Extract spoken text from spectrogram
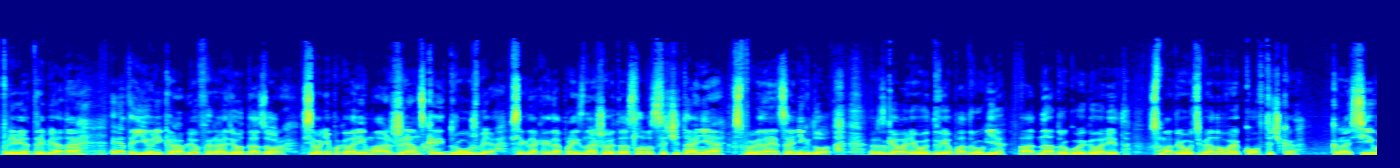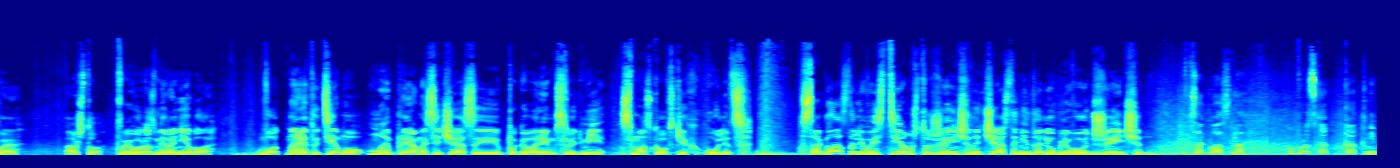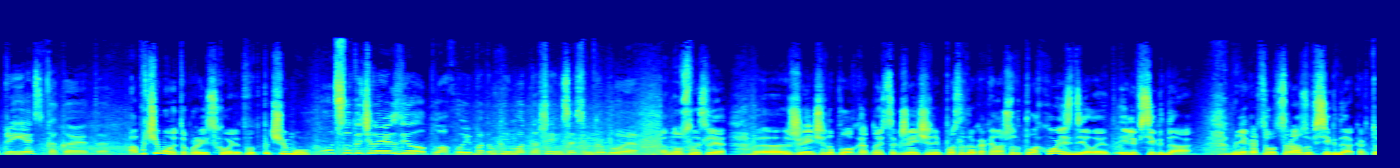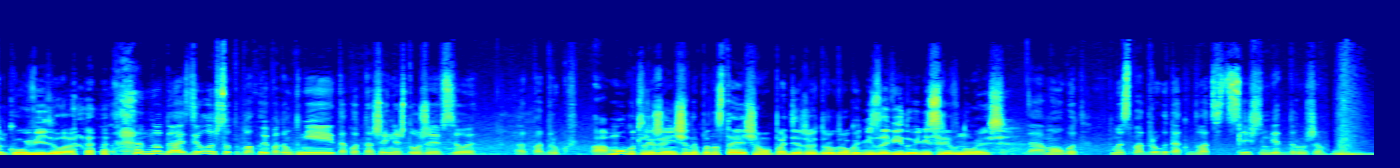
Привет, ребята! Это Юрий Кораблев и Радио Дозор. Сегодня поговорим о женской дружбе. Всегда, когда произношу это словосочетание, вспоминается анекдот. Разговаривают две подруги, одна другой говорит, «Смотрю, у тебя новая кофточка. Красивая. А что, твоего размера не было? Вот на эту тему мы прямо сейчас и поговорим с людьми с московских улиц. Согласны ли вы с тем, что женщины часто недолюбливают женщин? Согласна. Ну, просто как, как неприязнь какая-то. А почему это происходит? Вот почему? Ну, вот что-то человек сделал плохое, и потом к нему отношение совсем другое. Ну, в смысле, э, женщина плохо относится к женщине после того, как она что-то плохое сделает? Или всегда? Мне кажется, вот сразу всегда, как только увидела. Ну да, сделала что-то плохое, и потом к ней такое отношение, что уже все, от подруг. А могут ли женщины по-настоящему поддерживать друг друга, не завидуя, не соревнуясь? Да, могут. Мы с подругой так 20 с лишним лет дружим.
